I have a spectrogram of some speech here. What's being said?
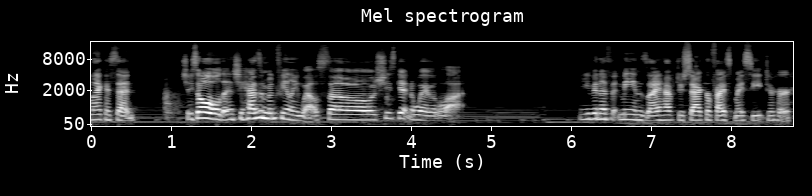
But like I said, she's old and she hasn't been feeling well, so she's getting away with a lot. Even if it means I have to sacrifice my seat to her.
